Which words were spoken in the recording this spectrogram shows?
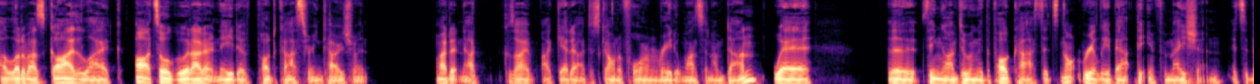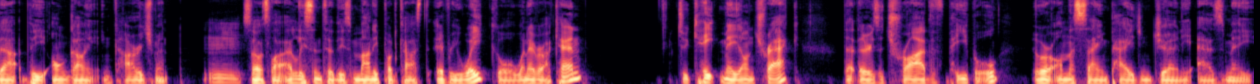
a lot of us guys are like, oh, it's all good. I don't need a podcast for encouragement. I don't know because I, I get it. I just go on a forum and read it once and I'm done. Where the thing I'm doing with the podcast, it's not really about the information, it's about the ongoing encouragement. Mm. So it's like I listen to this money podcast every week or whenever I can to keep me on track that there is a tribe of people who are on the same page and journey as me.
